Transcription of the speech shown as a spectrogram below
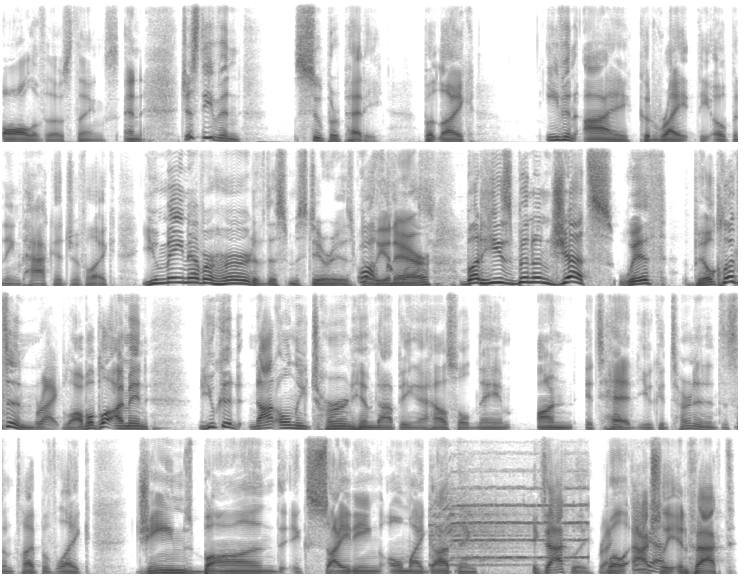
all of those things, and just even super petty, but like. Even I could write the opening package of like, you may never heard of this mysterious Oh, billionaire, course. but he's been on jets with Bill Clinton. Right. Blah blah blah. I mean, you could not only turn him not being a household name on its head, you could turn it into some type of like James Bond exciting, oh my god thing. Exactly. Right. Well, Oh, yeah. actually, in fact,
